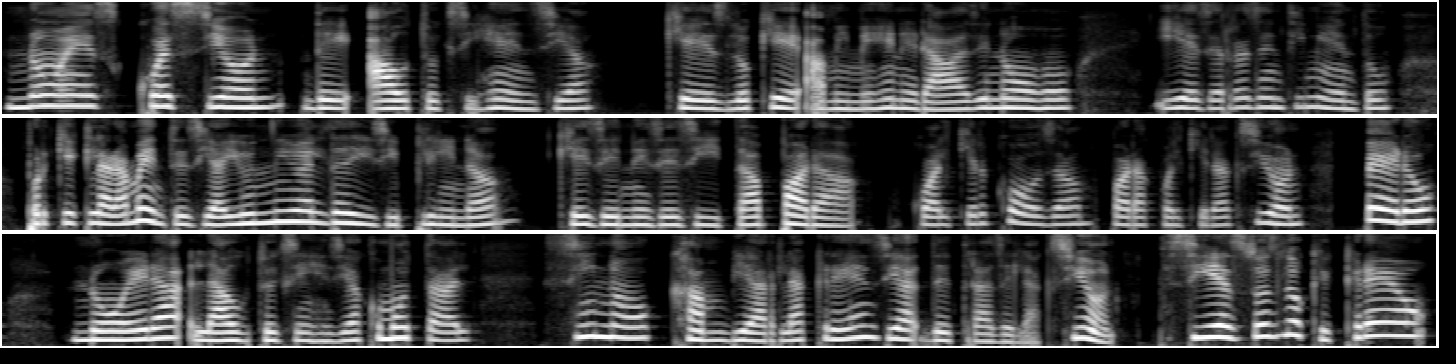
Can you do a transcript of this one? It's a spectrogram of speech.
No es cuestión de autoexigencia, que es lo que a mí me generaba ese enojo y ese resentimiento, porque claramente si hay un nivel de disciplina que se necesita para cualquier cosa, para cualquier acción, pero no era la autoexigencia como tal, sino cambiar la creencia detrás de la acción. Si esto es lo que creo,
